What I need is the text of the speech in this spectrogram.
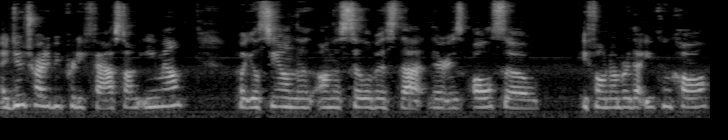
I do try to be pretty fast on email, but you'll see on the on the syllabus that there is also a phone number that you can call.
